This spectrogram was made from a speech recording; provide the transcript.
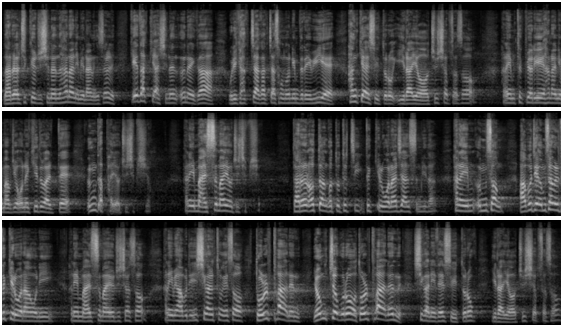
나를 지켜주시는 하나님이라는 것을 깨닫게 하시는 은혜가 우리 각자 각자 성도님들의 위에 함께 할 수 있도록 일하여 주시옵소서. 하나님 특별히 하나님 아버지 오늘 기도할 때 응답하여 주십시오. 하나님 말씀하여 주십시오. 다른 어떠한 것도 듣지, 듣길 원하지 않습니다. 하나님 음성, 아버지의 음성을 듣기를 원하오니 하나님 말씀하여 주셔서 하나님의 아버지 이 시간을 통해서 돌파하는 영적으로 돌파하는 시간이 될 수 있도록 일하여 주시옵소서.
